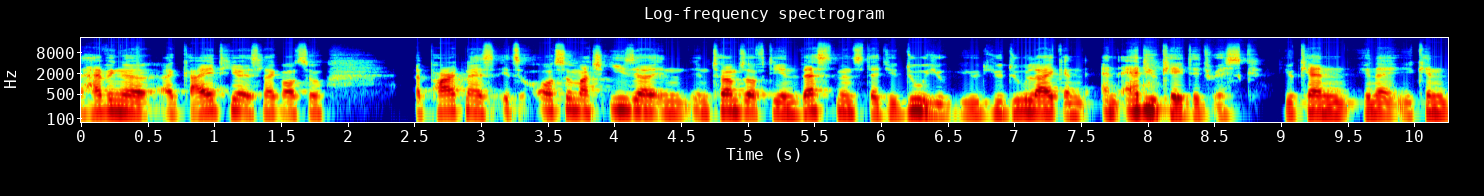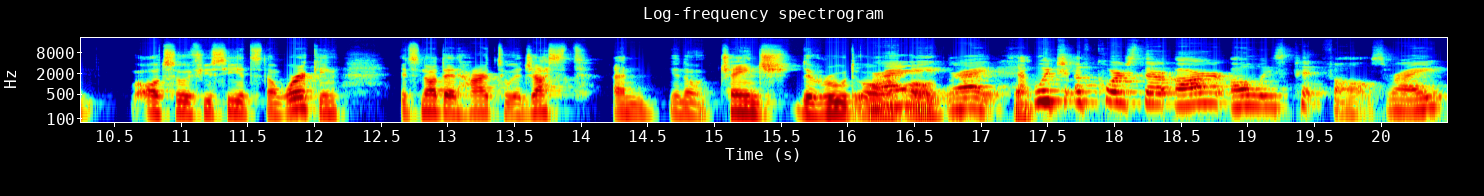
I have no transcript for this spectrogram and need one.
having a, a guide here is like also a partner is it's also much easier in, in terms of the investments that you do. You you, you do like an, an educated risk. You can you know you can also if you see it's not working it's not that hard to adjust and you know change the route or right or, right. Yeah. which of course there are always pitfalls right?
